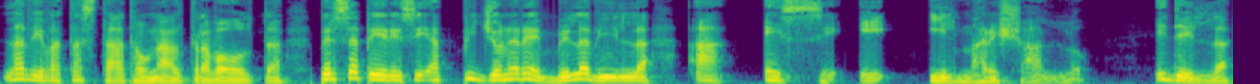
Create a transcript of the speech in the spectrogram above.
l'aveva tastata un'altra volta per sapere se appigionerebbe la villa a S.E. il maresciallo. Ed ella,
